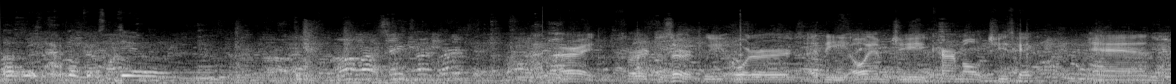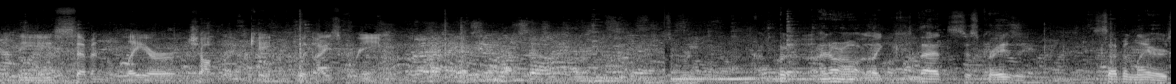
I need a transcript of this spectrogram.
those apple crisp, dude. All right, for dessert, we ordered the OMG caramel cheesecake and the seven layer chocolate cake with ice cream. But I don't know, like that's just crazy. Seven layers.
